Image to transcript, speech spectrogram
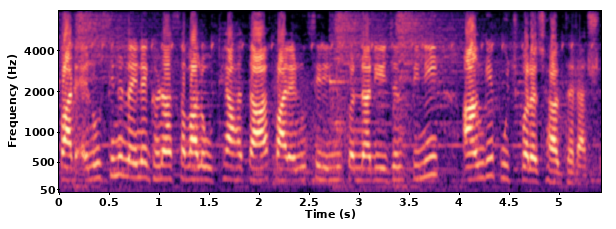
ફાયર એનઓસીને લઈને ઘણા સવાલો ઉઠ્યા હતા. ફાયર એનઓસી રિન્યુ કરનારી એજન્સીની આ અંગે પૂછપરછ હાથ ધરાશે.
